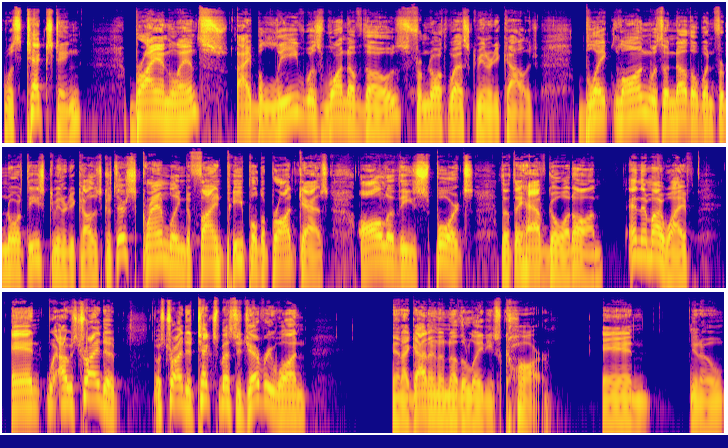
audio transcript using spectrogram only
was texting Brian Lentz, I believe, was one of those from Northwest Community College. Blake Long was another one from Northeast Community College because they're scrambling to find people to broadcast all of these sports that they have going on. And then my wife. And I was trying to I was trying to text message everyone, and I got in another lady's car. And, you know,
